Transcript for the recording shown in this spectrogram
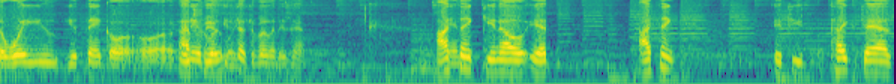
the way you, you think or, or any of your, your sensibilities? Yeah. I And- think you know it. I think if you take jazz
